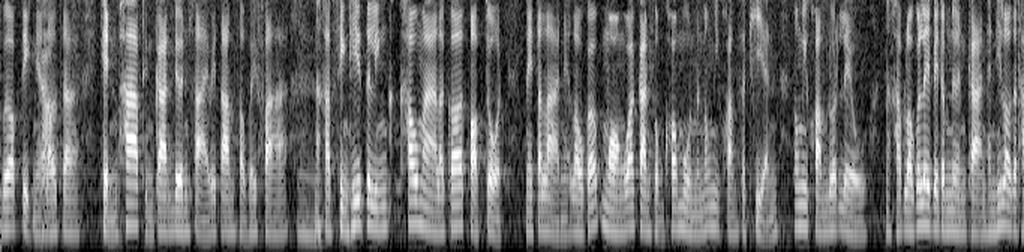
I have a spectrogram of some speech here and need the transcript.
เบอร์ออปติกเนี่คยรับเราจะเห็นภาพถึงการเดินสายไปตามเสาไฟฟ้านะครับสิ่งที่ตลิงเข้ามาแล้วก็ตอบโจทย์ ในตลาดเนี่ยเราก็มองว่าการส่งข้อมูลมันต้องมีความเสถียรต้องมีความรวดเร็วนะครับเราก็เลยไปดำเนินการแทนที่เราจะท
